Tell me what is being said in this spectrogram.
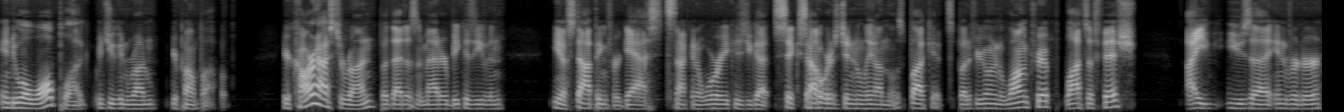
into a wall plug, which you can run your pump off of. Your car has to run, but that doesn't matter because even you know stopping for gas, it's not going to worry because you got six hours generally on those buckets. But if you're going a long trip, lots of fish, I use an inverter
